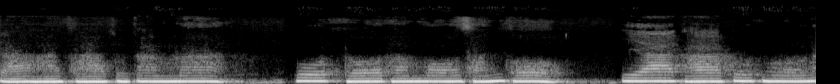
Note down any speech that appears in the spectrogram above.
สาหัสาสุธรรมาพุทโธธรรมโมสังโฆยาถา พุทโมน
